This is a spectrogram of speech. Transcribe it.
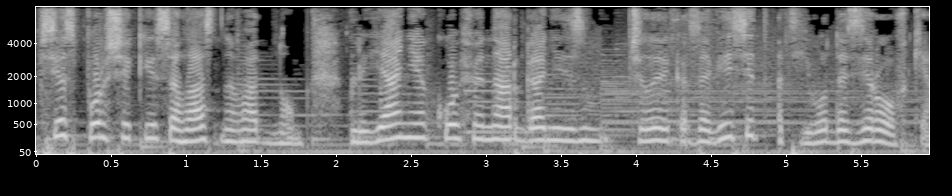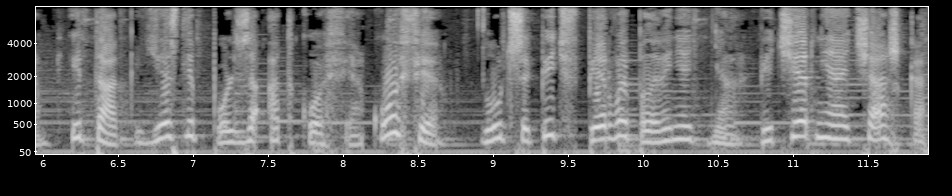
Все спорщики согласны в одном. Влияние кофе на организм человека зависит от его дозировки. Итак, если польза от кофе? Кофе лучше пить в первой половине дня. Вечерняя чашка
